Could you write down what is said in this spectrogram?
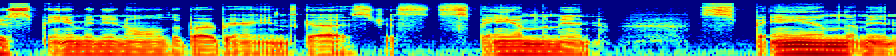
just spamming in all the barbarians, guys. Just spam them in. Spam them in.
